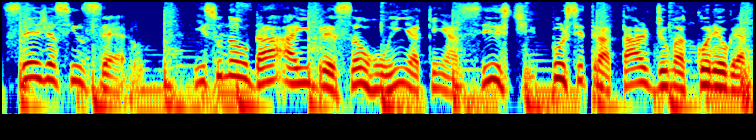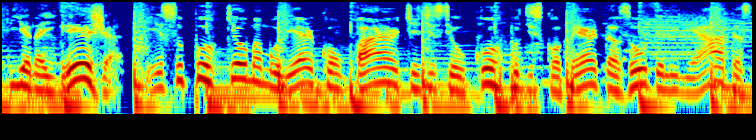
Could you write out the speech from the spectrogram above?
Seja sincero, isso não dá a impressão ruim a quem assiste por se tratar de uma coreografia na igreja? Isso porque uma mulher com partes de seu corpo descobertas ou delineadas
